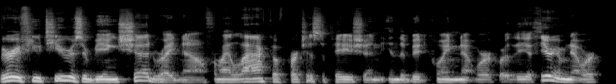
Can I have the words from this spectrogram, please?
very few tears are being shed right now for my lack of participation in the Bitcoin network or the Ethereum network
